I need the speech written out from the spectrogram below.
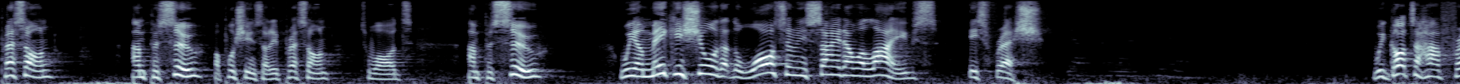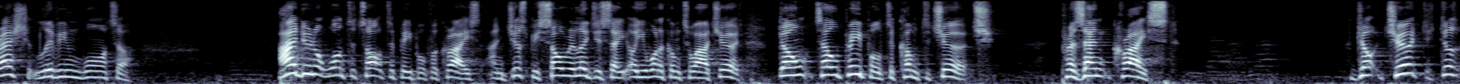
press on and pursue, or push in, sorry, press on towards and pursue, we are making sure that the water inside our lives is fresh. We've got to have fresh living water. I do not want to talk to people for Christ and just be so religious, say, oh, you want to come to our church. Don't tell people to come to church. Present Christ. Church, does,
